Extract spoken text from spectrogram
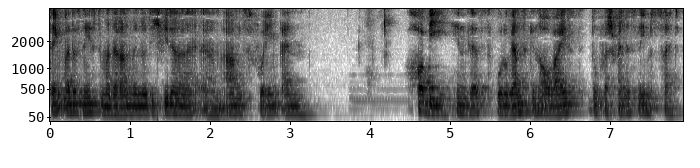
Denk mal das nächste Mal daran, wenn du dich wieder ähm, abends vor irgendeinem Hobby hinsetzt, wo du ganz genau weißt, du verschwendest Lebenszeit.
